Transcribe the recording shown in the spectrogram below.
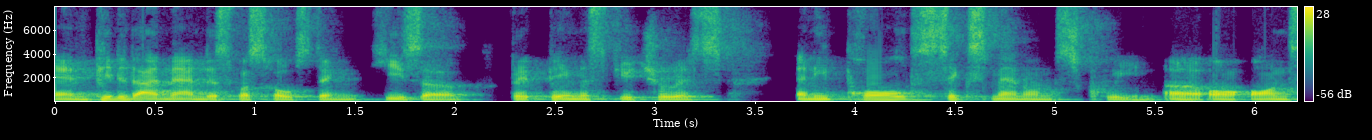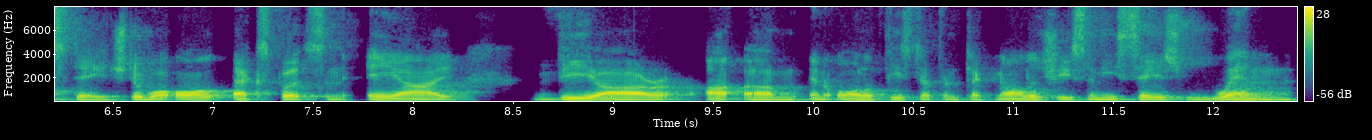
and Peter Diamandis was hosting. He's a famous futurist, and he pulled six men on screen uh, on stage. They were all experts in AI, VR, uh, um, and all of these different technologies. And he says, when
